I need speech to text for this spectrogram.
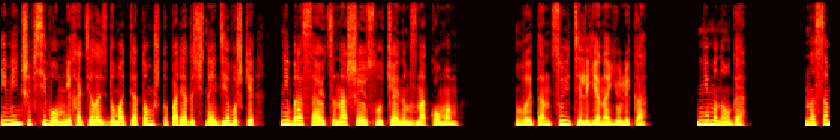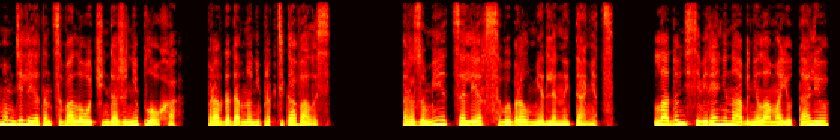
и меньше всего мне хотелось думать о том, что порядочные девушки не бросаются на шею случайным знакомым. «Вы танцуете, Льена Юлика?» «Немного», на самом деле я танцевала очень даже неплохо, правда, давно не практиковалась. Разумеется, Лерс выбрал медленный танец. Ладонь северянина обняла мою талию,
